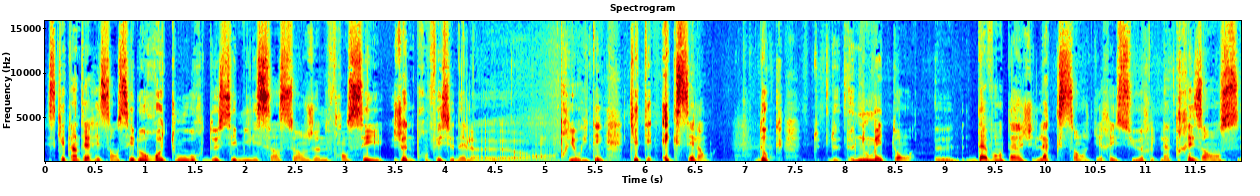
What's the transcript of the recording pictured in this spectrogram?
ce qui est intéressant, c'est le retour de ces 1500 jeunes Français, jeunes professionnels euh, en priorité, qui étaient excellents. Donc, nous mettons davantage l'accent, je dirais, sur la présence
